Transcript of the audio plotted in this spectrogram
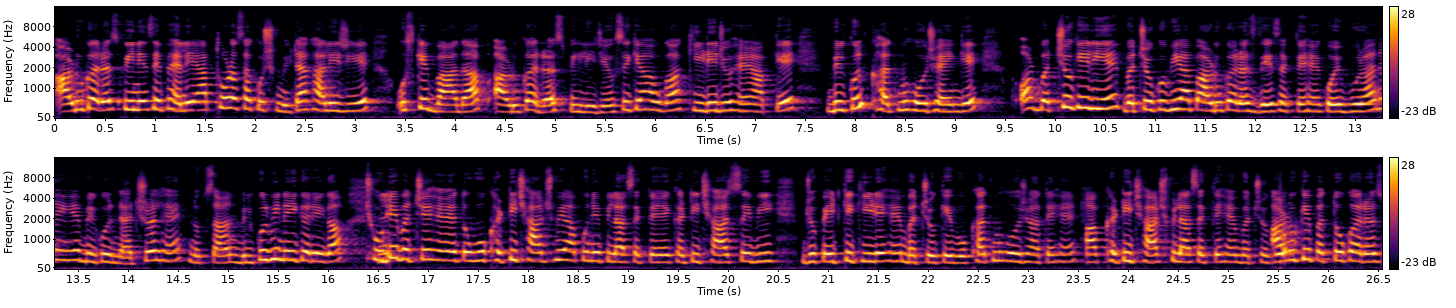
आड़ू का रस पीने से पहले आप थोड़ा सा कुछ मीठा खा लीजिए, उसके बाद आप आड़ू का रस पी लीजिए। उससे क्या होगा? कीड़े जो हैं, आपके बिल्कुल खत्म हो जाएँगे। और बच्चों के लिए, बच्चों को भी आप आड़ू का रस दे सकते हैं, कोई बुरा नहीं है, बिल्कुल नेचुरल है, नुकसान बिल्कुल भी नहीं करेगा। छोटे बच्चे हैं तो वो खट्टी छाछ भी आप उन्हें पिला सकते हैं, खट्टी छाछ से भी जो पेट के कीड़े हैं, बच्चों के वो खत्म हो जाते हैं। आप खट्टी छाछ पिला सकते हैं बच्चों को। आड़ू के पत्तों का रस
